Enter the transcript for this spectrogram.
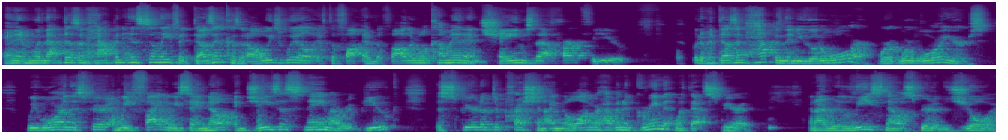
And then when that doesn't happen instantly, if it doesn't, because it always will, if the, fa- if the Father will come in and change that heart for you, but if it doesn't happen, then you go to war. We're, we're warriors. We war in the spirit and we fight and we say, No, in Jesus' name, I rebuke the spirit of depression. I no longer have an agreement with that spirit. And I release now a spirit of joy.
